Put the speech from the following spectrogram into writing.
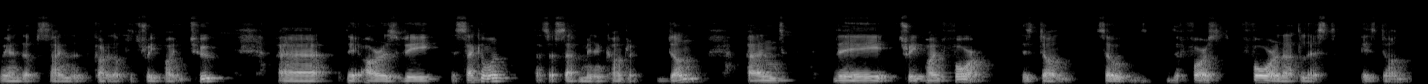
we end up signing got it up to 3.2. Uh, the RSV, the second one, that's our 7 million contract done, and the 3.4 is done. So the first four on that list is done.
